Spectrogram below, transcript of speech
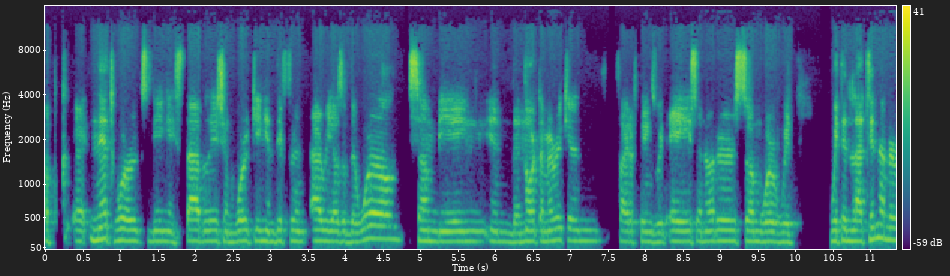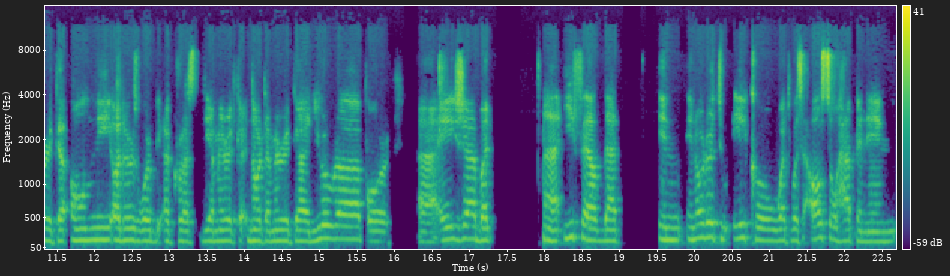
uh, networks being established and working in different areas of the world, some being in the North American side of things with ACE and others, some were with within Latin America only, others were across the America, North America and Europe or uh, Asia. But uh, he felt that in, in order to echo what was also happening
